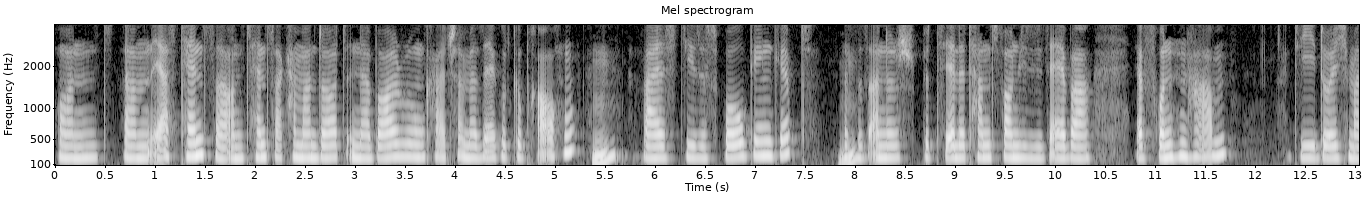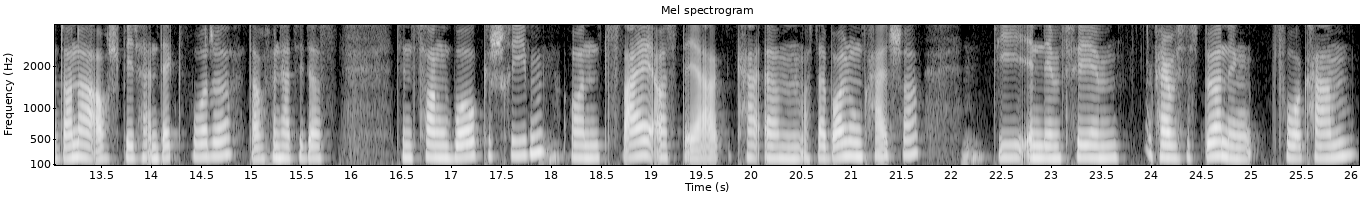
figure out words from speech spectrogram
Und ähm, er ist Tänzer und Tänzer kann man dort in der Ballroom-Culture immer sehr gut gebrauchen, mhm. weil es dieses Woging gibt. Das mhm. ist eine spezielle Tanzform, die sie selber erfunden haben die durch Madonna auch später entdeckt wurde. Daraufhin hat sie das, den Song Vogue geschrieben und zwei aus der, ähm, aus der Ballroom Culture, die in dem Film Paris is Burning vorkamen,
